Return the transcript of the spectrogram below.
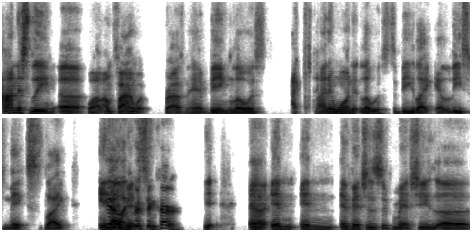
honestly, uh, well, I'm fine with Brosnahan being Lois. I kind of wanted Lois to be like at least mixed, like yeah, like event- Kristin Kreuk. Yeah, uh, in in Adventures of Superman, she's uh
